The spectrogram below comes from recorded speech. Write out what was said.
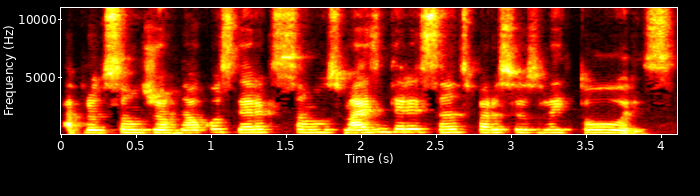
a produção do jornal considera que são os mais interessantes para os seus leitores.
